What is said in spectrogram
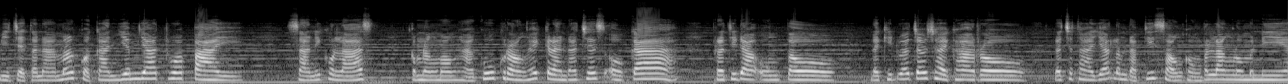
มีเจตนามากกว่าการเยี่ยมญาติทั่วไป ซานิโคลัสกำลังมองหาคู่ครองให้แกรนดัชเชสโอกาพระธิดาองค์โต และคิดว่าเจ้าชายคาโรรัชทายาทลำดับที่สองของบัลลังโรมาเนีย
